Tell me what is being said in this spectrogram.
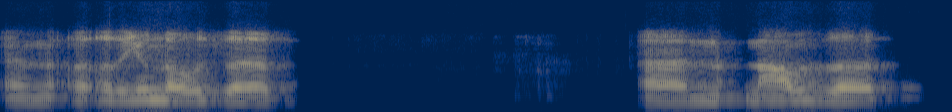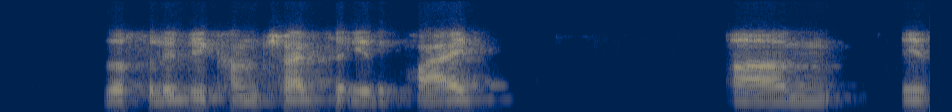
and as you know, the uh, now the the Solidity contract is quite um, is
